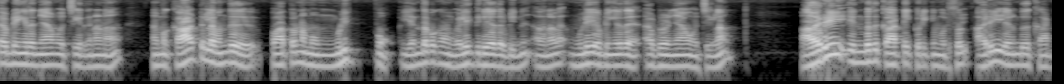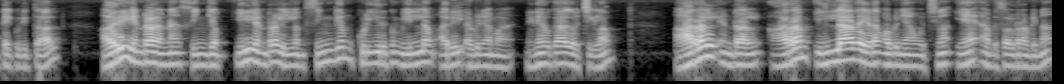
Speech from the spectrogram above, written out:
அப்படிங்கிற ஞாபகம் வச்சுக்கிறது என்னன்னா நம்ம காட்டில் வந்து பார்த்தோம் நம்ம முழிப்போம். எந்த பக்கம் வழி தெரியாது அப்படின்னு. அதனால முளி அப்படிங்கிறத அப்படின்னு ஞாபகம் வச்சுக்கலாம். அரில் என்பது காட்டை குறிக்கும் ஒரு சொல். அரில் என்பது காட்டை குறித்தால் அரி என்றால் என்ன? சிங்கம். இல் என்றால் இல்லம். சிங்கம் குடியிருக்கும் இல்லம் அரில் அப்படின்னு நம்ம நினைவுக்காக வச்சுக்கலாம். அறல் என்றால் அறம் இல்லாத இடம் அப்படின்னு ஞாபகம் வச்சுக்கலாம். ஏன் அப்படி சொல்கிறோம் அப்படின்னா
